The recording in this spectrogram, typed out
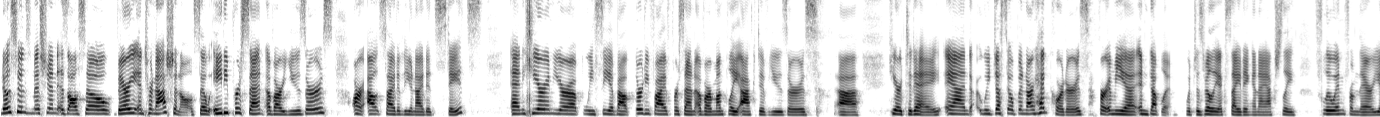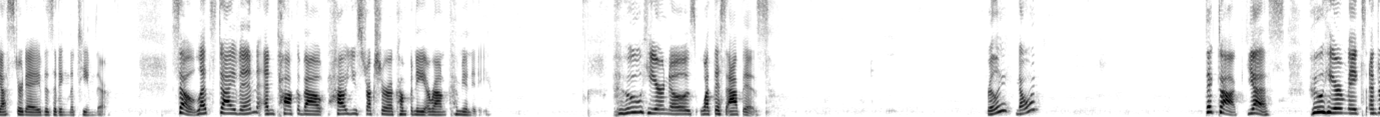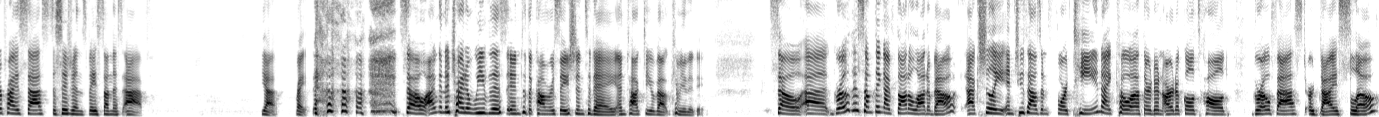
Notion's mission is also very international. So 80% of our users are outside of the United States. And here in Europe, we see about 35% of our monthly active users uh, here today. And we just opened our headquarters for EMEA in Dublin, which is really exciting. And I actually flew in from there yesterday visiting the team there. So let's dive in and talk about how you structure a company around community. Who here knows what this app is? Really? No one? TikTok, yes. Who here makes enterprise SaaS decisions based on this app? Yeah, right. so I'm going to try to weave this into the conversation today and talk to you about community. So, uh, growth is something I've thought a lot about. Actually, in 2014, I co authored an article called Grow Fast or Die Slow.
